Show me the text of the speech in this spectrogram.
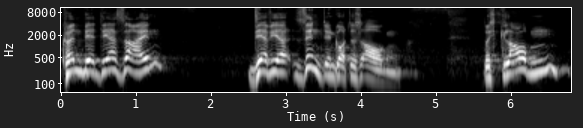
Können wir der sein, der wir sind in Gottes Augen. Durch Glauben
